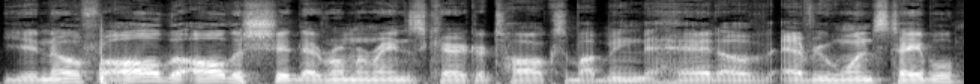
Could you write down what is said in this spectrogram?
You know, for all the all the shit that Roman Reigns' character talks about being the head of everyone's table.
